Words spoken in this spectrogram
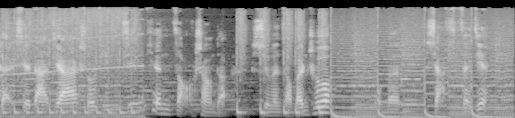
感谢大家收听今天早上的新闻早班车，我们下次再见。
